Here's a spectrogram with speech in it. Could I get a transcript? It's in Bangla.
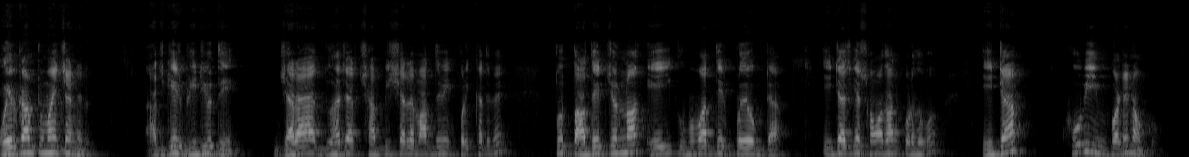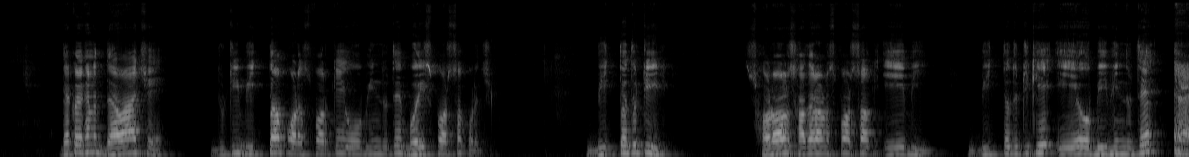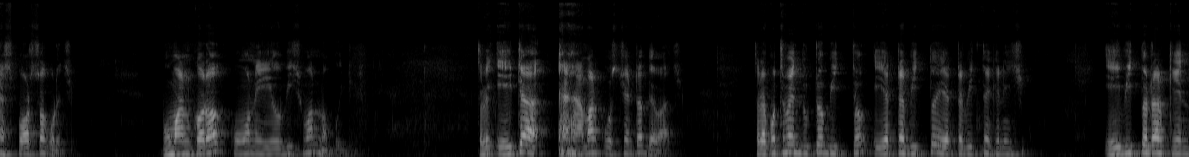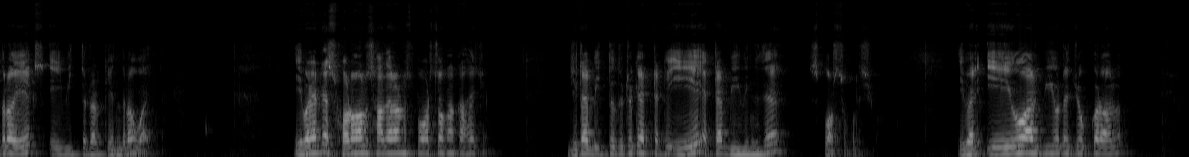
ওয়েলকাম টু মাই চ্যানেল আজকের ভিডিওতে যারা দু সালে মাধ্যমিক পরীক্ষা দেবে, তো তাদের জন্য এই উপপাদ্যের প্রয়োগটা, এটা আজকে সমাধান করে দেবো। এটা খুবই ইম্পর্টেন্ট অঙ্ক। দেখো, এখানে দেওয়া আছে, দুটি বৃত্ত পরস্পরকে ও বিন্দুতে বহিঃস্পর্শ করেছে। বৃত্ত দুটির সরল সাধারণ স্পর্শক এ বি, বৃত্ত দুটিকে এ ও বি বিন্দুতে স্পর্শ করেছে। প্রমাণ করো, কোন এ ও বি সমান নব্বই ডিগ্রি। তাহলে এইটা আমার কোশ্চেনটা দেওয়া আছে। তাহলে প্রথমে দুটো বৃত্ত, এই একটা বৃত্ত, এই একটা বৃত্ত এঁকে নিয়েছি। এই বৃত্তটার কেন্দ্র এক্স এই বৃত্তটার কেন্দ্র ওয়াই এবার একটা সরল সাধারণ স্পর্শক আঁকা হয়েছে। যেটা বৃত্ত দুটোকে একটাকে এ, একটা বি বিন্দুতে স্পর্শ করেছে। এবার এ ও আর বি ওটা যোগ করা হলো।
